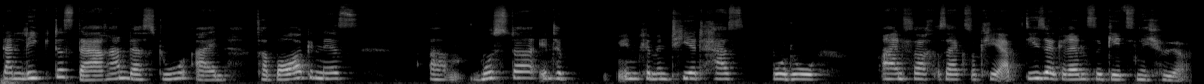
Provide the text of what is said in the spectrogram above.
dann liegt es daran, dass du ein verborgenes ähm, Muster implementiert hast, wo du einfach sagst, okay, ab dieser Grenze geht es nicht höher.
